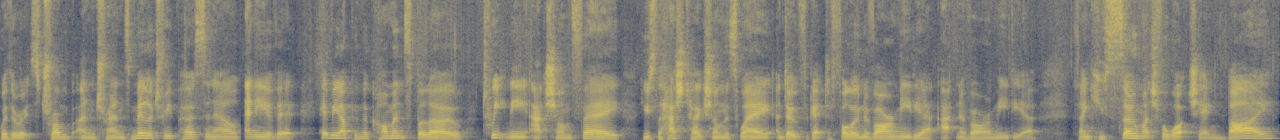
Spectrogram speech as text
whether it's Trump and trans military personnel, any of it. Hit me up in the comments below, tweet me at Shon Faye, use the hashtag Shon This Way, and don't forget to follow Novara Media at Novara Media. Thank you so much for watching. Bye!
